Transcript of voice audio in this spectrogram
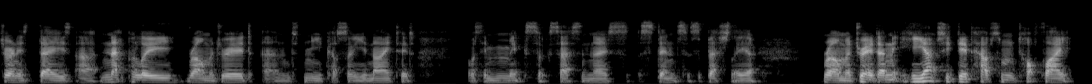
during his days at Napoli, Real Madrid, and Newcastle United. Obviously, mixed success in those stints, especially at Real Madrid. And he actually did have some top flight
